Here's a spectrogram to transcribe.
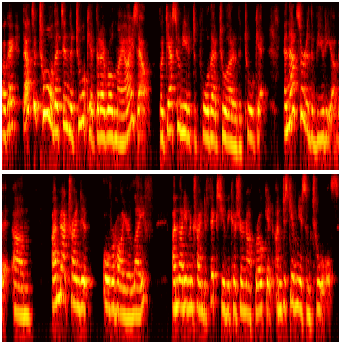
Okay, that's a tool that's in the toolkit that I rolled my eyes out. But guess who needed to pull that tool out of the toolkit? And that's sort of the beauty of it. Um, I'm not trying to overhaul your life. I'm not even trying to fix you because you're not broken. I'm just giving you some tools.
